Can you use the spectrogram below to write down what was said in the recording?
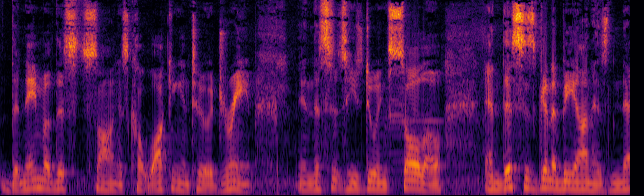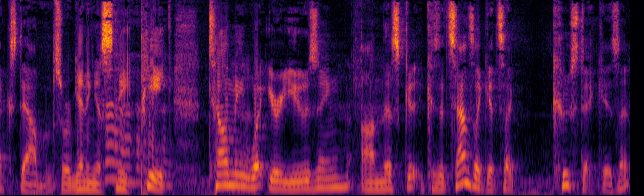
the name of this song is called "Walking into a Dream," and this is he's doing solo, and this is going to be on his next album. So we're getting a sneak peek. Tell me what you're using on this because it sounds like it's acoustic, is it?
